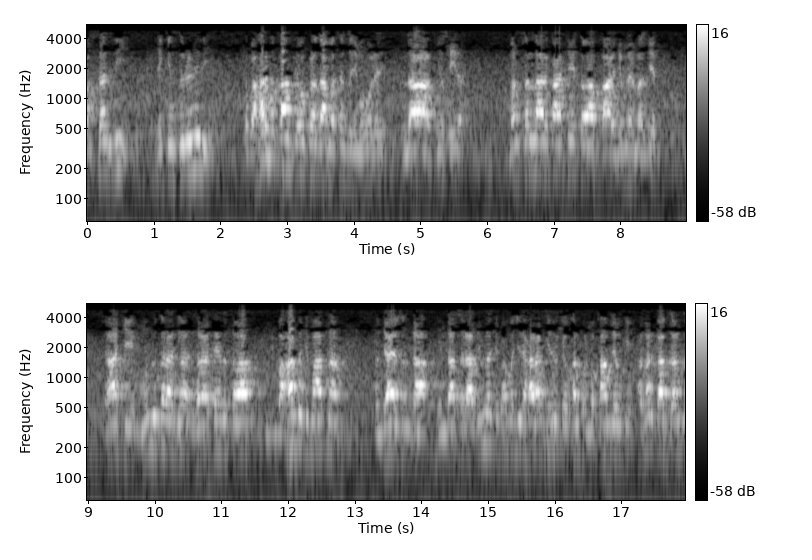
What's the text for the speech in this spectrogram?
افضل دی، لیکن ضروری دی. تو ہر مقام پہ اوپر دا ہو رہے. کیوں صحیح من صلی اللہ رکعتے تو آپ خارج من المسجد چاچی منذ کرا گھراتے ہیں تو تواب باہر تو جماعت نہ جائز دا ہندا صلاح دن جب مسجد حرام کی کہ خلف المقام دے گی اگر کا افضل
